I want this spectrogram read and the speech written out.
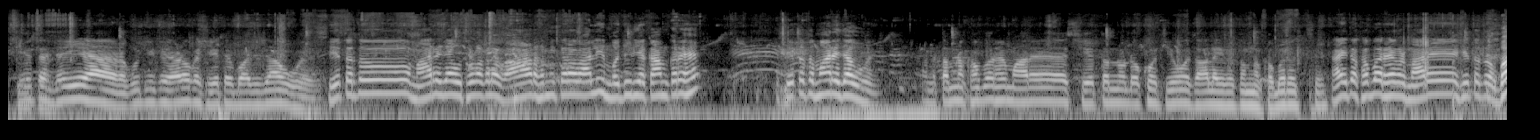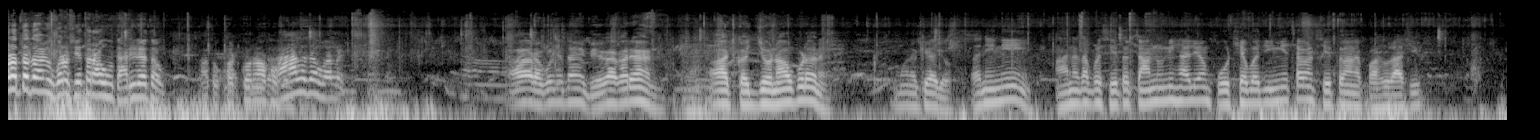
ખેતર જઈએ રઘુજી કે હેડો કે ખેતર બાજુ જવું હોય. ખેતર તો મારે જવું થોડા કલાક વાળ સમી કરાવવા આલી મજૂરીએ કામ કરે હે. ખેતર તો મારે જવું હોય. અને તમને ખબર હે મારે ખેતરનો ડખો કેવો ચાલે એ તો તમને ખબર જ છે. હા એ તો ખબર હે પણ મારે ખેતર તો ભરો તો તમે ભરો ખેતર આવું ધારી લેતા આ તો ખટકો નાખો. હાલ જાવ હાલ. હા રઘુજી તમે ભેગા કર્યા ને આજ કજ્જો ના પડે ને. મને કહેજો. અને નહીં આને તો આપણે શેતર ચાંદનું નહીં હાલ્યું આમ પોઠિયા બાજુ અહીંયા ચાલે ને શેતર આને પાછું રાખ્યું.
